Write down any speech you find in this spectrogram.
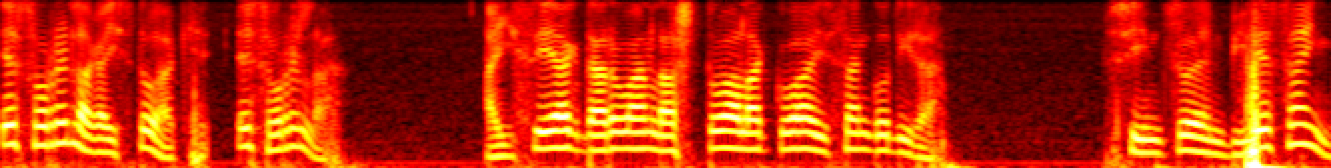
Ez horrela gaiztoak, ez horrela. Aizeak daroan lastoalakoa izango dira. Zintzoen bidezain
